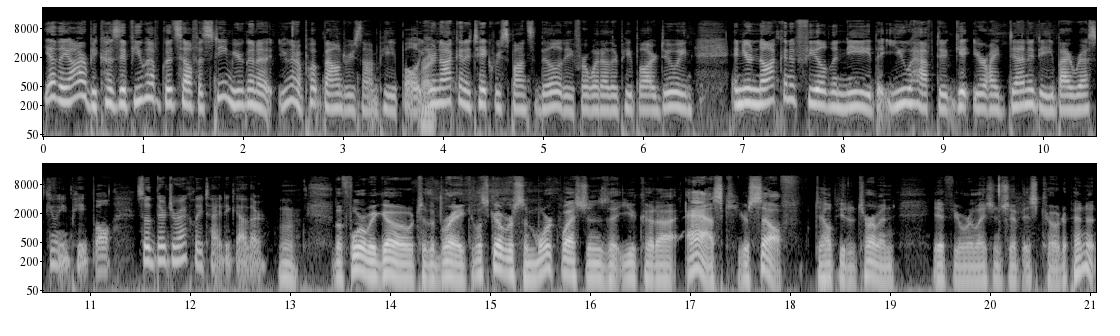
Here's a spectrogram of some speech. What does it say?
Yeah, they are because if you have good self-esteem, you're going to you're going to put boundaries on people. Right. You're not going to take responsibility for what other people are doing, and you're not going to feel the need that you have to get your identity by rescuing people. So they're directly tied together. Before we go to the break, let's go over some more questions that you could uh, ask yourself to help you determine if your relationship is codependent.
